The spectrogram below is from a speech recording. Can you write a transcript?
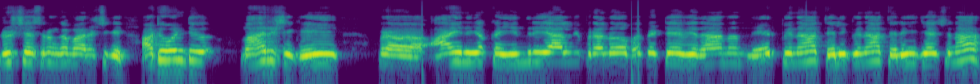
ఋష్యశృంగ మహర్షికి. అటువంటి మహర్షికి ప్ర- ఆయన యొక్క ఇంద్రియాలని ప్రలోభ పెట్టే విధానం నేర్పినా తెలిపినా తెలియజేసినా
